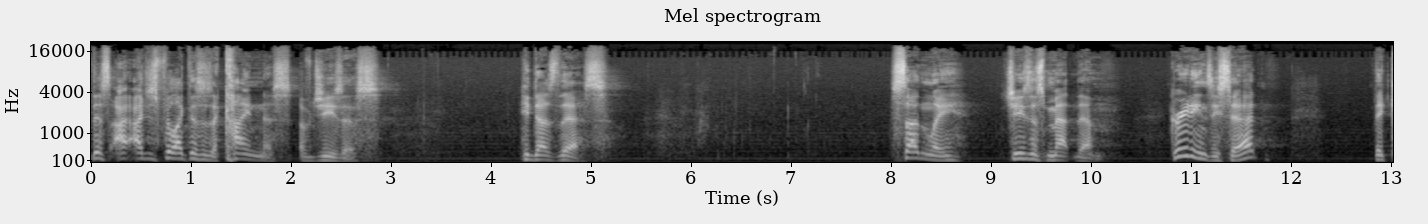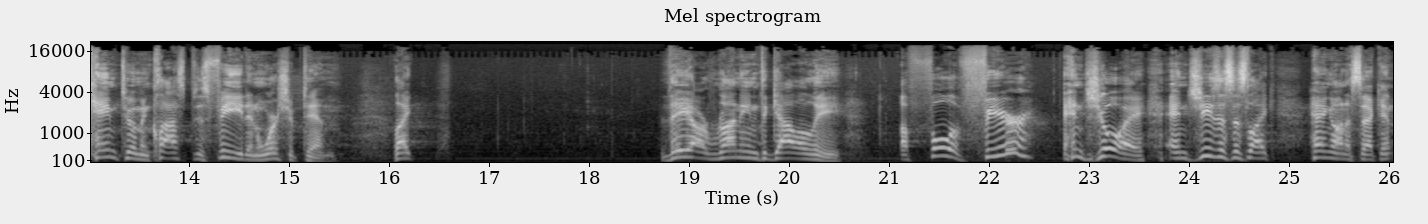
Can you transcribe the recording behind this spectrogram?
this I, I just feel like this is a kindness of Jesus. He does this. Suddenly, Jesus met them. Greetings, he said. They came to him and clasped his feet and worshiped him. Like they are running to Galilee, a full of fear and joy. And Jesus is like, hang on a second.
